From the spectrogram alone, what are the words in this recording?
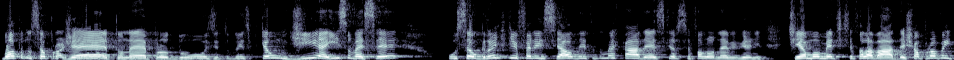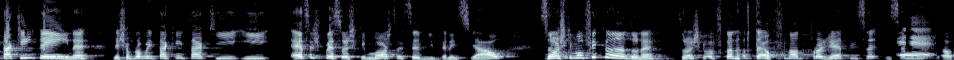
bota no seu projeto, né? Produz e tudo isso, porque um dia isso vai ser o seu grande diferencial dentro do mercado. É isso que você falou, né, Viviane? Tinha momentos que você falava, ah, deixa eu aproveitar quem tem, né? Deixa eu aproveitar quem está aqui. E essas pessoas que mostram esse diferencial são as que vão ficando, né? São as que vão ficando até o final do projeto. Isso é, isso é, é muito legal.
